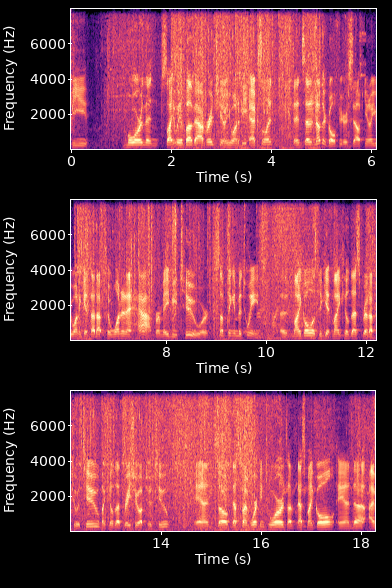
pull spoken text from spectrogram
be more than slightly above average. You know, you want to be excellent then set another goal for yourself. You know, you want to get that up to one and a half or maybe two or something in between. Uh, my goal is to get my kill death spread up to a two, my kill death ratio up to a two. And so that's what I'm working towards. I'm, that's my goal, and uh, I,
